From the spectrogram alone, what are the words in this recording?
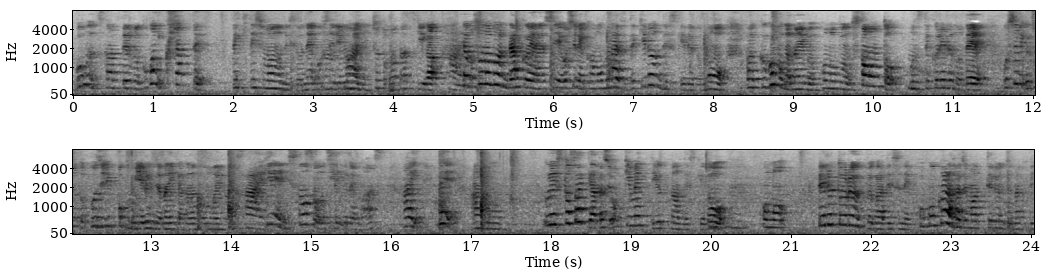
ゴム使ってる分ここにくしゃってできてしまうんですよね。お尻周りにちょっともたつきが。はい。でもその分楽やしお尻カモフラージュできるんですけれどもバックゴムがない分この分ストーンと落ちてくれるのでお尻がちょっと小尻っぽく見えるんじゃないかなと思います。はい。綺麗にストーンと落ちてくれますはい。であのウエストさっき私大きめって言ったんですけど、このベルトループがですねここから始まってるんじゃなくて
